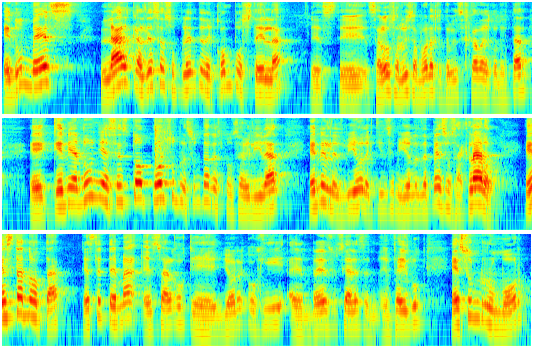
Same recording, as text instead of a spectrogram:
en un mes la alcaldesa suplente de Compostela, este, saludos a Luis Zamora que también se acaba de conectar, eh, Kenia Núñez, esto por su presunta responsabilidad en el desvío de 15 millones de pesos. Aclaro, esta nota, este tema es algo que yo recogí en redes sociales, en Facebook, es un rumor,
